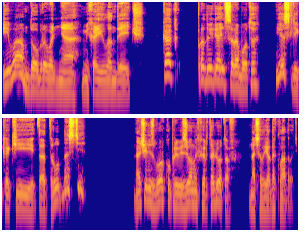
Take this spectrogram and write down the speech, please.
«И вам доброго дня, Михаил Андреевич. Как продвигается работа? Есть ли какие-то трудности?» Начали сборку привезенных вертолетов, начал я докладывать.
